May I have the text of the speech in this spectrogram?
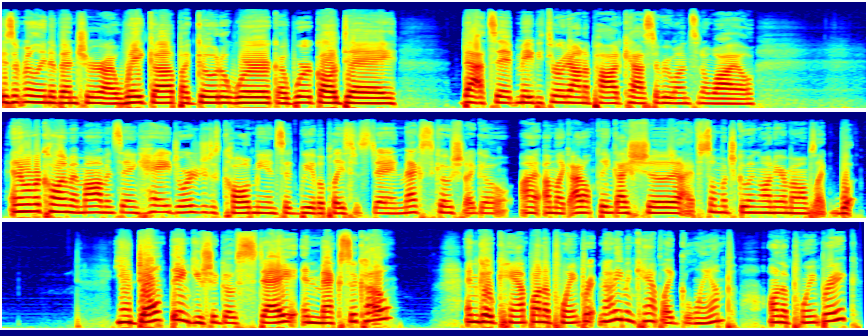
isn't really an adventure. I wake up, I go to work, I work all day that's it. Maybe throw down a podcast every once in a while. And I remember calling my mom and saying, Hey, Georgia just called me and said, We have a place to stay in Mexico. Should I go? I, am like, I don't think I should. I have so much going on here. My mom's like, What? You don't think you should go stay in Mexico and go camp on a point break? Not even camp, like glamp on a point break?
